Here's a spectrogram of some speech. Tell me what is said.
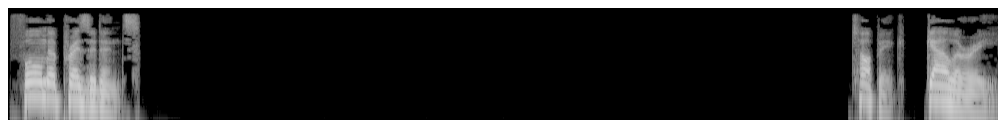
Former presidents Topic. Gallery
